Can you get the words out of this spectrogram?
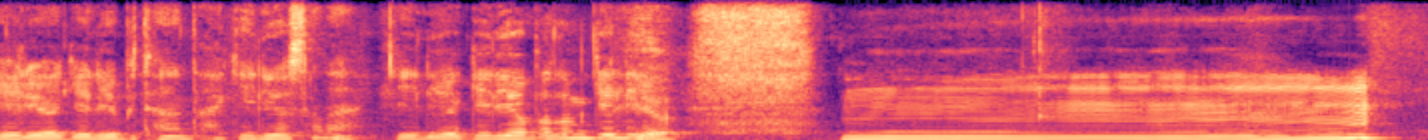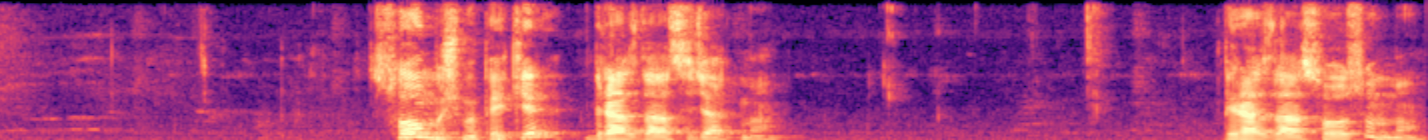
Geliyor geliyor bir tane daha geliyor sana. Geliyor geliyor balım geliyor. Hmm. Soğumuş mu peki? Biraz daha sıcak mı? Biraz daha soğusun mu?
